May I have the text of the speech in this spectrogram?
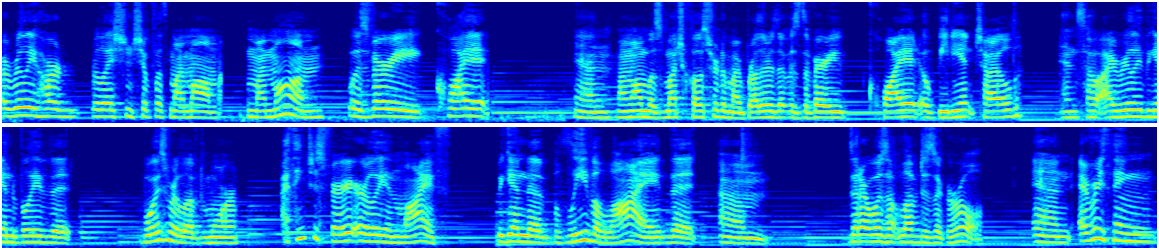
a really hard relationship with my mom. My mom was very quiet, and my mom was much closer to my brother, that was the very quiet, obedient child. And so I really began to believe that boys were loved more. I think just very early in life, began to believe a lie that um, that I wasn't loved as a girl, and everything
